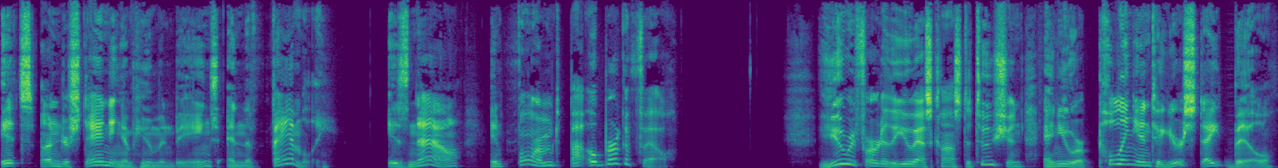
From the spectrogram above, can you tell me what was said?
its understanding of human beings and the family is now informed by Obergefell. You refer to the U.S. Constitution and you are pulling into your state bill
